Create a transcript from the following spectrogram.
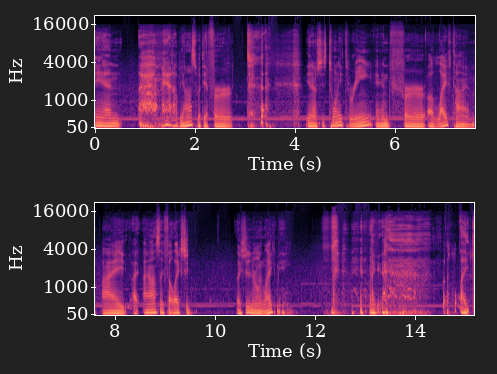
And ah, man, I'll be honest with you, for you know, she's 23, and for a lifetime, I I, I honestly felt like she like she didn't really like me. like like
